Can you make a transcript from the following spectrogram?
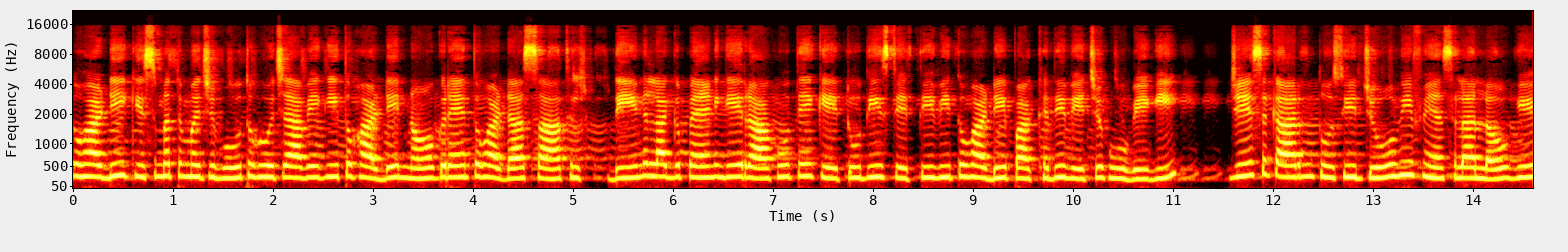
ਤੁਹਾਡੀ ਕਿਸਮਤ ਮਜ਼ਬੂਤ ਹੋ ਜਾਵੇਗੀ, ਤੁਹਾਡੇ ਨੌ ਗ੍ਰਹਿ ਤੁਹਾਡਾ ਸਾਥ ਦੇਣ ਲੱਗ ਪੈਣਗੇ। ਰਾਹੂ ਤੇ ਕੇਤੂ ਦੀ ਸਥਿਤੀ ਵੀ ਤੁਹਾਡੇ ਪੱਖ ਦੇ ਵਿੱਚ ਹੋਵੇਗੀ। ਜਿਸ ਕਾਰਨ ਤੁਸੀਂ ਜੋ ਵੀ ਫੈਸਲਾ ਲਓਗੇ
